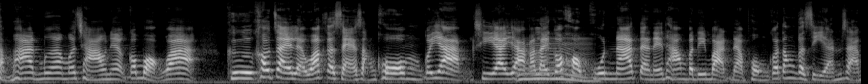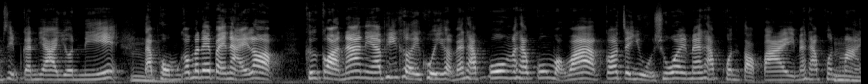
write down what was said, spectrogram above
สัมภาษณ์เมื่อเมื่อเช้าเนี่ยก็บอกว่าคือเข้าใจแหละว่ากระแสสังคมก็อยากเชียร์อยากอะไรอืมก็ขอบคุณนะ แต่ในทางปฏิบัติเนี่ยผมก็ต้องเกษียณ 30 กันยายนนี้อืมแต่ผมก็ไม่ได้ไปไหนหรอก คือก่อนหน้านี้พี่เคยคุยกับแม่ทัพกุ้งแม่ทัพกุ้งบอกว่าก็จะอยู่ช่วยแม่ทัพคนต่อไปแม่ทัพคนใหม่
